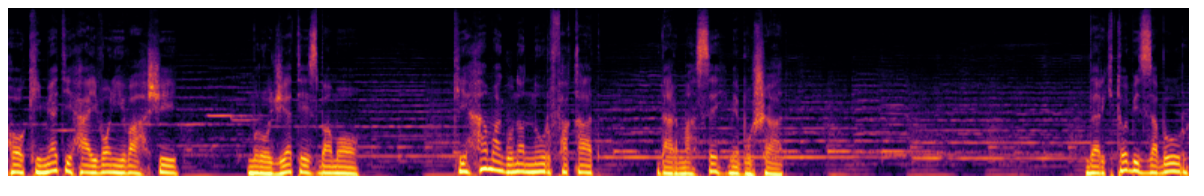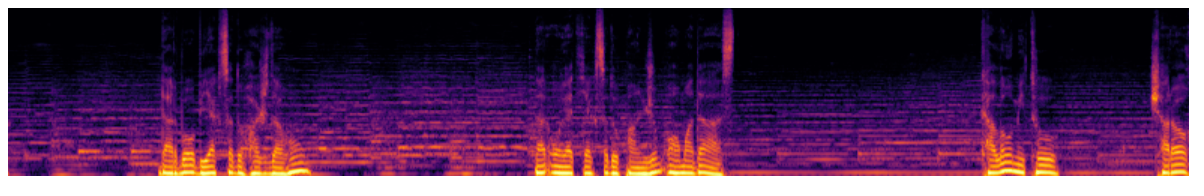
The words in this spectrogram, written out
ҳокимияти ҳайвони ваҳшӣ муроҷиатест ба мо ки ҳама гуна нур фақат дар масеҳ мебошад. Дар китоби забур дар боби 118 дар ояти 105 омадааст. Каломи ту чароғ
